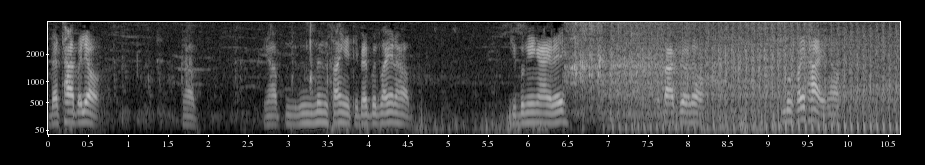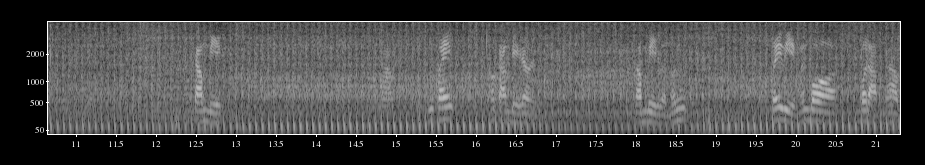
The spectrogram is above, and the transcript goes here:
แบตชาร์จไปแล้วนะครับนี่ครับหนึ่งสาเหตุที่แบตเหมือนไว้นะครับที่เบิ่งง่ายๆเลยตาเครื่องแล้วมือไฟถ่ายนะครับกำเบรก ไฟเขากำเบรกแล้วนี่กำเบรกแล้วมันไฟเบรกมันบอบอดับนะครับ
